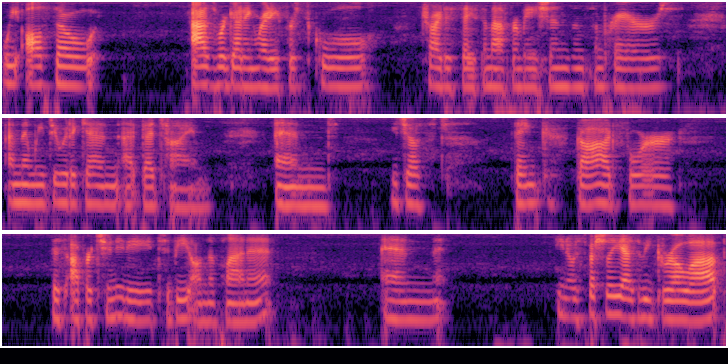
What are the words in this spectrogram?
we also, as we're getting ready for school, try to say some affirmations and some prayers. And then we do it again at bedtime. And we just thank God for this opportunity to be on the planet. And, you know, especially as we grow up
